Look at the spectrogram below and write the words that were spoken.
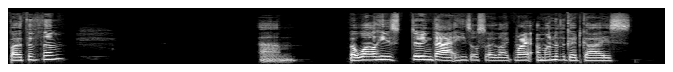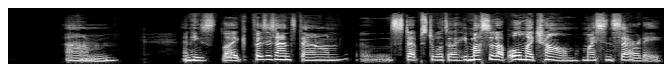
Both of them." Um, but while he's doing that, he's also like, "Right, I'm one of the good guys." Um, and he's like puts his hands down, steps towards her. He mustered up all my charm, my sincerity,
